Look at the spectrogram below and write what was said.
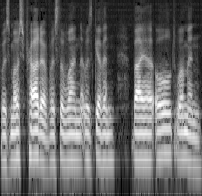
was most proud of was the one that was given by an old woman,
